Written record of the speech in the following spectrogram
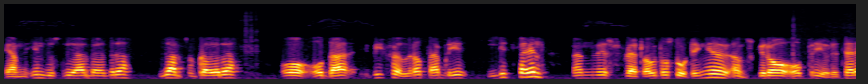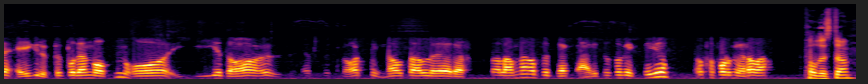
enn industriarbeidere, hjelpepleiere. Og, og der, vi føler at det blir litt feil. Men hvis flertallet på Stortinget ønsker å, å prioritere ei gruppe på den måten, og gi da et klart signal til resten av landet at det er ikke så viktig, og så får de gjøre det. Pollestad,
